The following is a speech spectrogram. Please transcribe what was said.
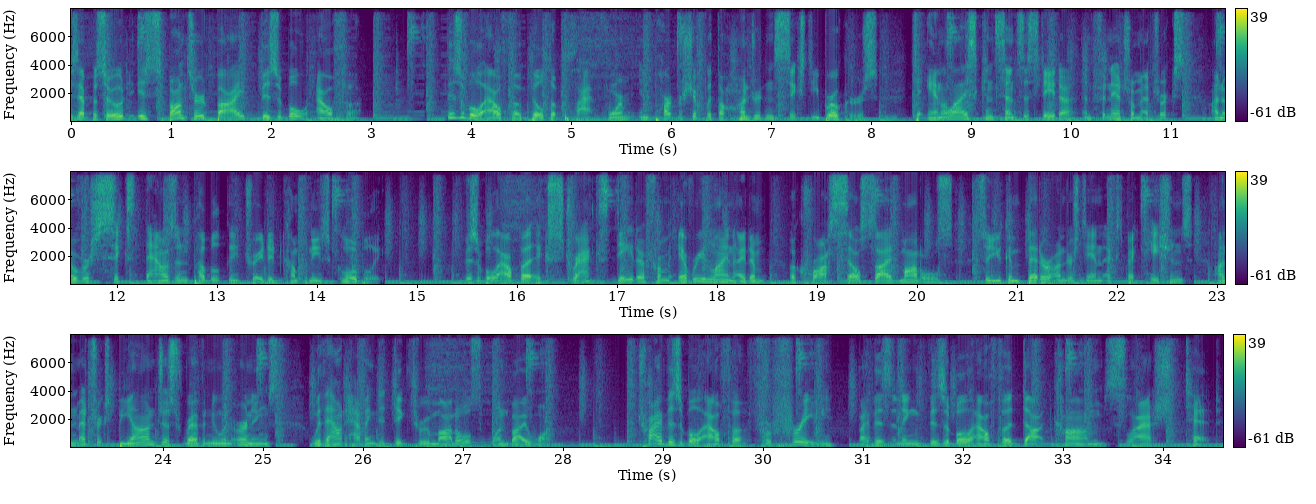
Today's episode is sponsored by Visible Alpha. Visible Alpha built a platform in partnership with 160 brokers to analyze consensus data and financial metrics on over 6,000 publicly traded companies globally. Visible Alpha extracts data from every line item across sell side models so you can better understand expectations on metrics beyond just revenue and earnings without having to dig through models one by one. Try Visible Alpha for free by visiting visiblealpha.com slash TED.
